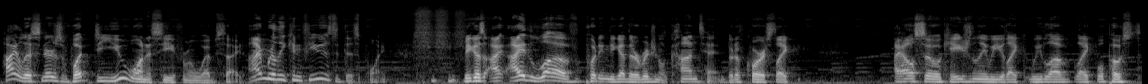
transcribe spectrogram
hi listeners, what do you want to see from a website? I'm really confused at this point because I I love putting together original content, but of course like I also occasionally we like we love like we'll post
